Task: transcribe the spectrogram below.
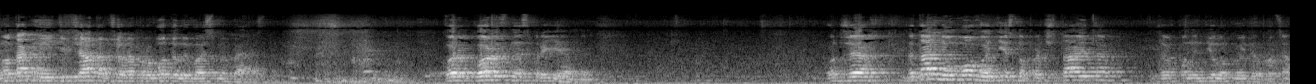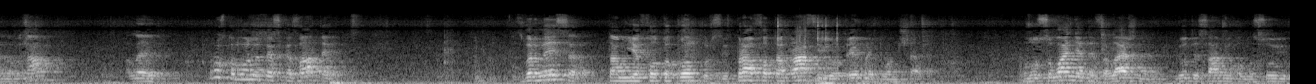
Ну так мої дівчата вчора проводили 8 березня. Кор- Корисне з приємним. Отже, детальні умови дійсно прочитаєте. Вже в понеділок вийде про це новина. Але просто можете сказати, звернися, там є фотоконкурс, відправ фотографію, отримай планшет. Голосування незалежне, люди самі голосують,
